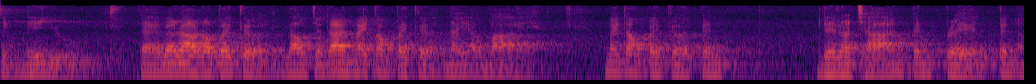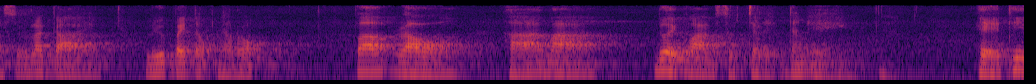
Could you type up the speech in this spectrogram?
สิ่งนี้อยู่ แต่เวลาเราไปเกิดเราจะได้ไม่ต้องไปเกิดในอบาย ไม่ต้องไปเกิดเป็นเดรัจฉานเป็นเปรตเป็นอสุรกาย หรือไปตกนรก เพราะเรา หามาด้วยความสุจริตนั่นเอง เหตุที่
